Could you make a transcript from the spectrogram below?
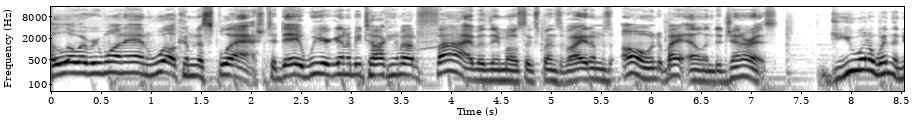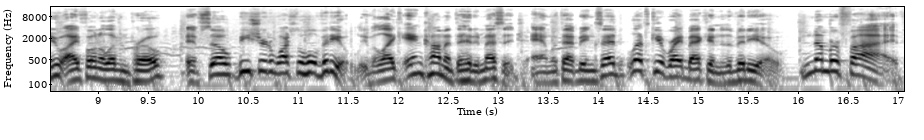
Hello, everyone, and welcome to Splash. Today, we are going to be talking about five of the most expensive items owned by Ellen DeGeneres. Do you want to win the new iPhone 11 Pro? If so, be sure to watch the whole video, leave a like, and comment the hidden message. And with that being said, let's get right back into the video. Number 5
